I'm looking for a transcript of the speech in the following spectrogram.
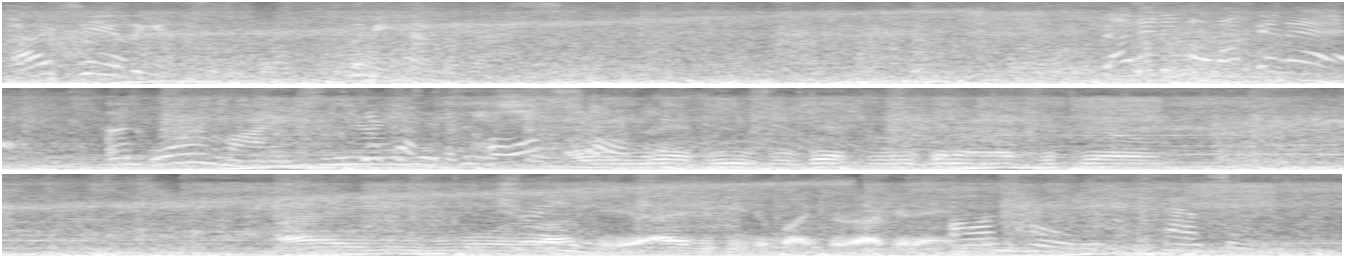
Italian. Let me handle this. Daddy, mo makine. An ore mine's nearing Here comes the depletion. cold Oh yeah, these are definitely gonna have to go. I need more Training. rocket. I just need a bunch of rocket angels. On hold. Cancelled.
